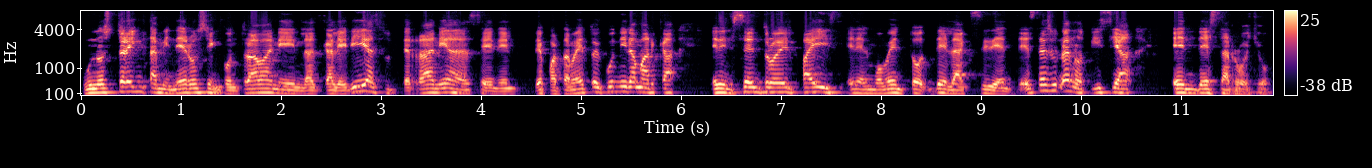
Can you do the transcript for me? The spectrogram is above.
Unos 30 mineros se encontraban en las galerías subterráneas en el departamento de Cundinamarca, en el centro del país, en el momento del accidente. Esta es una noticia en desarrollo.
